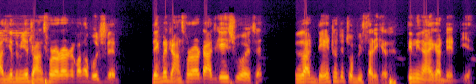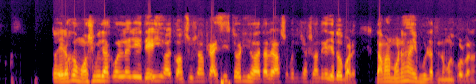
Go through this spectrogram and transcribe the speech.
আজকে তুমি যে ট্রান্সফার অর্ডারের কথা বলছিলে, দেখবে ট্রান্সফার অর্ডারটা আজকে ইস্যু হয়েছে, কিন্তু তার ডেট হচ্ছে চব্বিশ তারিখের, তিন দিন আগেকার ডেট দিয়ে। তো এরকম অসুবিধা করলে যদি দেরি হয় কনস্টিটিউশনাল ক্রাইসিস তৈরি হয়, তাহলে রাষ্ট্রপতি শাসন থেকে যেতেও পারে। তো আমার মনে হয় এই ভুলটা তৃণমূল করবে না।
